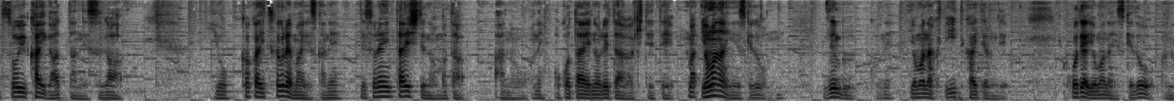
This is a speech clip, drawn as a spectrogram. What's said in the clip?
そういう会があったんですが4日か5日ぐらい前ですかね。でそれに対してのまたあのねお答えのレターが来ててまあ読まないんですけど全部こうね読まなくていいって書いてあるんでここでは読まないですけどあの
